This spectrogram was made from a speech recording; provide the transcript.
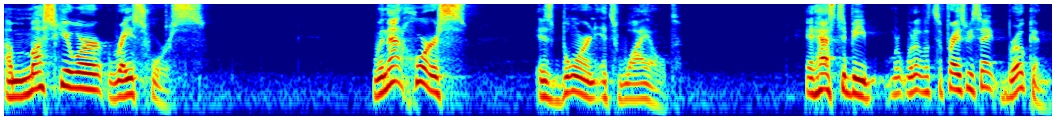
a muscular racehorse. When that horse is born, it's wild. It has to be, what's the phrase we say? Broken.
